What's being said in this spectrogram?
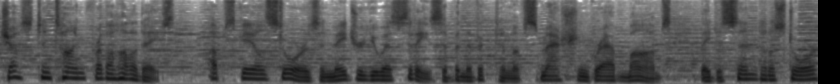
just in time for the holidays. Upscale stores in major U.S. cities have been the victim of smash and grab mobs. They descend on a store,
